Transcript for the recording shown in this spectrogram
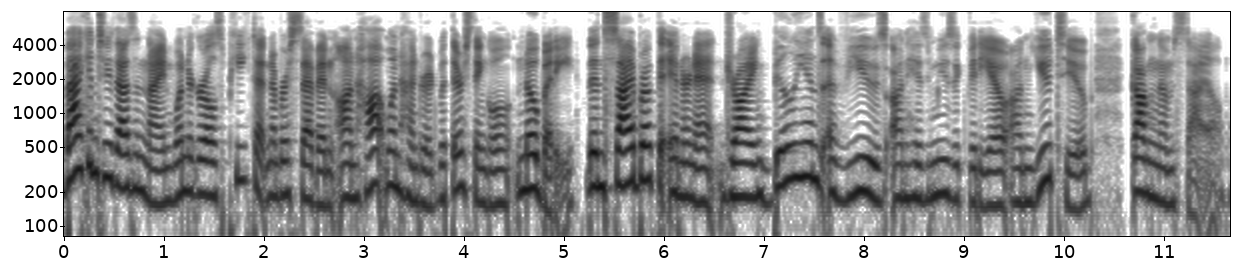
Back in 2009, Wonder Girls peaked at number 7 on Hot 100 with their single Nobody. Then Psy broke the internet, drawing billions of views on his music video on YouTube, Gangnam Style.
